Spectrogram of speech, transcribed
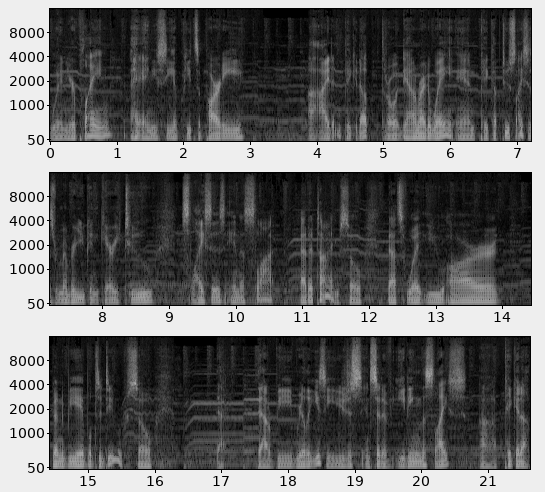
when you're playing and you see a pizza party uh, item, pick it up, throw it down right away, and pick up two slices. Remember, you can carry two slices in a slot at a time. So that's what you are going to be able to do. So that that'll be really easy. You just instead of eating the slice, uh, pick it up.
